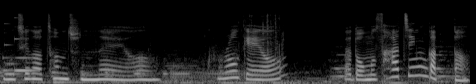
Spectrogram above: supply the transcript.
경치가 참 좋네요 그러게요 야, 너무 사진 같다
